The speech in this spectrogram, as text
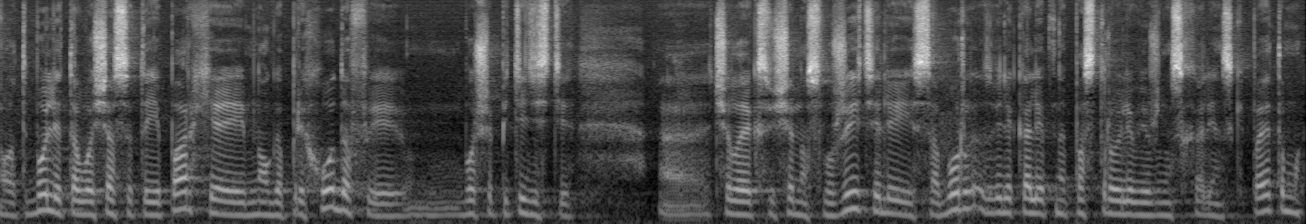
Вот. Более того, сейчас это епархия, и много приходов, и больше 50 э, человек священнослужителей, и собор великолепный построили в Южно-Сахалинске. Поэтому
